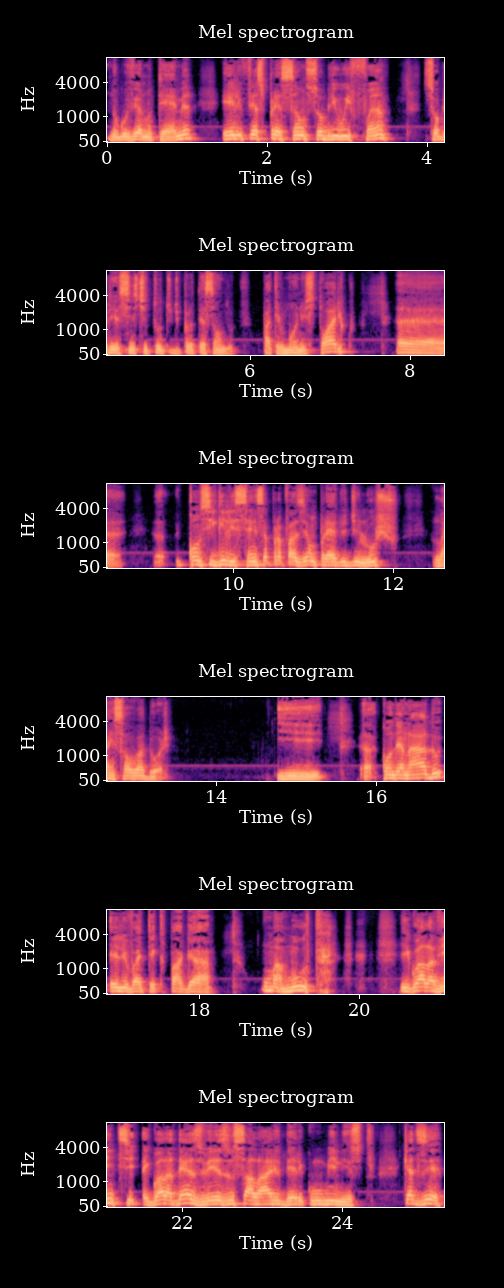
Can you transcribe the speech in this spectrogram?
no governo Temer, ele fez pressão sobre o IFAM, sobre esse Instituto de Proteção do Patrimônio Histórico, é, conseguir licença para fazer um prédio de luxo lá em Salvador. E é, condenado, ele vai ter que pagar uma multa igual a, 20, igual a 10 vezes o salário dele como ministro. Quer dizer,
